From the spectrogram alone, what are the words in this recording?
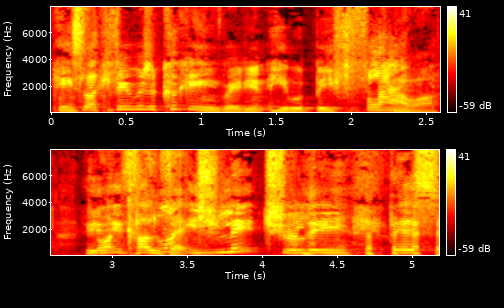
He's like if he was a cooking ingredient, he would be flour. Like it's Kovac. literally, there's,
